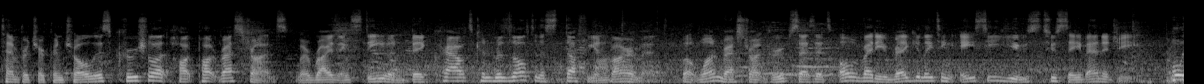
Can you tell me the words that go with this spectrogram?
Temperature control is crucial at hot pot restaurants, where rising steam and big crowds can result in a stuffy environment. But one restaurant group says it's already regulating AC use to save energy. All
